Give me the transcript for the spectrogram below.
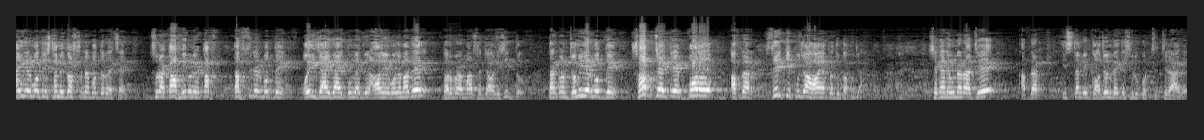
আইনের মধ্যে ইসলামিক দর্শনের মধ্যে রয়েছেন? সুরা কাফিরুনের তাফসিরের মধ্যে ওই জায়গায় কোন একজন আলেম ওলেমাদের দরবার মানুষের যাওয়া নিষিদ্ধ। তার কারণ জমিনের মধ্যে সব চাইতে বড় আপনার সিরকি পূজা হয় আপনার দুর্গা পূজা। সেখানে ওনারা যে আপনার ইসলামিক গজল গাইতে শুরু করছেন চিরা আগে।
